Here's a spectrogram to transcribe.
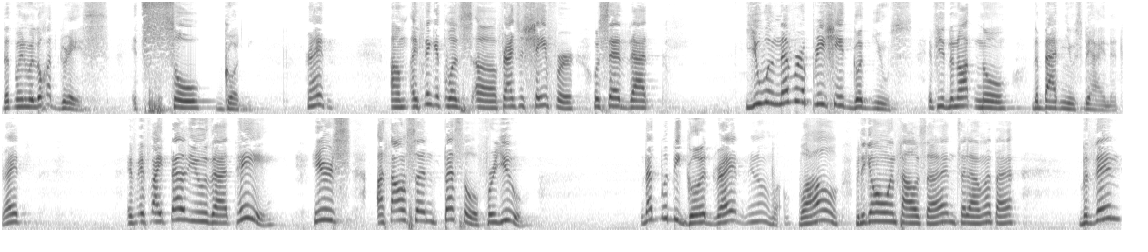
that when we look at grace, it's so good. Right? Um, I think it was uh, Francis Schaeffer who said that you will never appreciate good news if you do not know the bad news behind it, right? If, if I tell you that, hey, here's a thousand peso for you, that would be good, right? You know, wow, binigyan mo 1,000, salamat ah. But then,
